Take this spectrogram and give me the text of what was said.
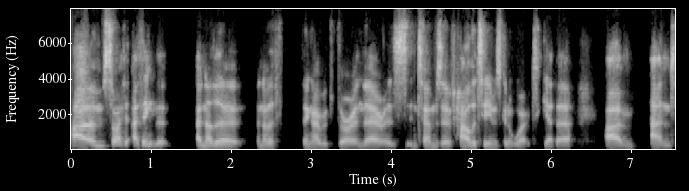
Um, so I, th- I think that another another thing I would throw in there is in terms of how the team is going to work together. Um, and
